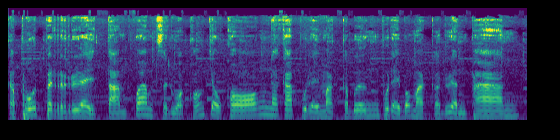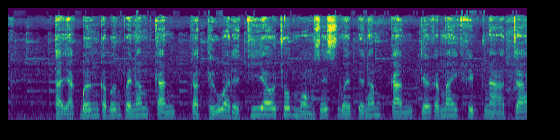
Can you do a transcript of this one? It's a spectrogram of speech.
กับโพสไปเรื่อยๆ ตามความสะดวกของเจ้าของนะครับ ผู้ใดมักกระเบิงผู้ใดบ่มักกระเรือนพานถ้าอยากเบิงกระเบิงไปน้ำกันก็ถือว่าได้เที่ยวชมหม่องสวยๆไปน้ำกัน เจอกันใหม่คลิปหน้าจ้า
